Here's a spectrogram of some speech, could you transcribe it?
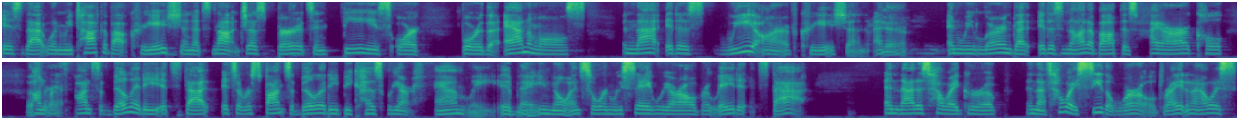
is that when we talk about creation, it's not just birds and bees or or the animals, and that it is we are of creation, and yeah. and we learn that it is not about this hierarchical um, right. responsibility. It's that it's a responsibility because we are family, it, right. you know. And so when we say we are all related, it's that, and that is how I grew up, and that's how I see the world, right? And I always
